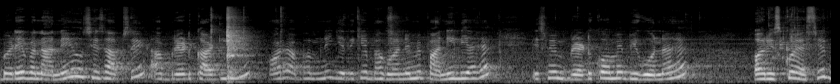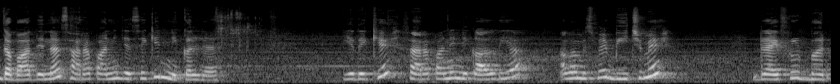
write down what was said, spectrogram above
बड़े बनाने हैं उस हिसाब से आप ब्रेड काट लीजिए। और अब हमने, ये देखिए, भगवाने में पानी लिया है। इसमें ब्रेड को हमें भिगोना है। और इसको ऐसे दबा देना है, सारा पानी जैसे कि निकल जाए। ये देखिए, सारा पानी निकाल दिया। अब हम इसमें बीच में ड्राई फ्रूट भर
